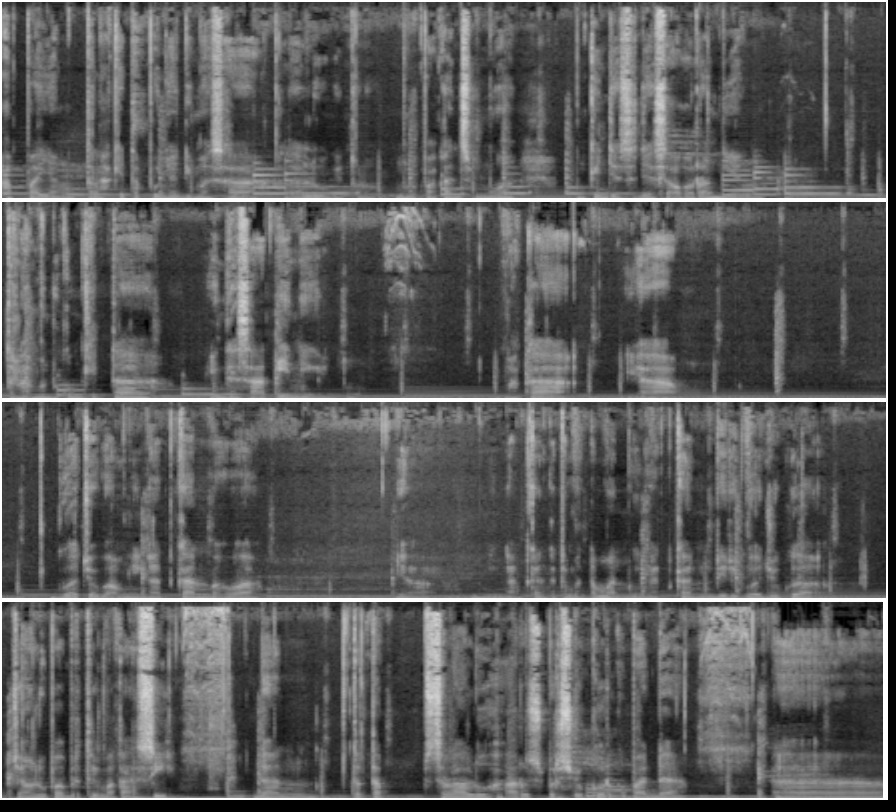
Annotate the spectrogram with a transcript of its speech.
apa yang telah kita punya di masa lalu gitu loh. Melupakan semua mungkin jasa-jasa orang yang telah mendukung kita hingga saat ini gitu. Maka ya gue coba mengingatkan bahwa ya mengingatkan ke teman-teman mengingatkan diri gue juga jangan lupa berterima kasih dan tetap selalu harus bersyukur kepada uh,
